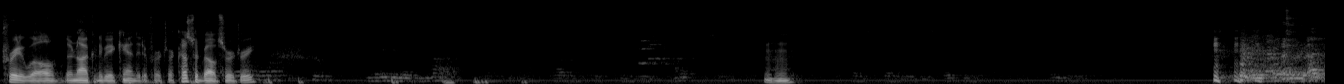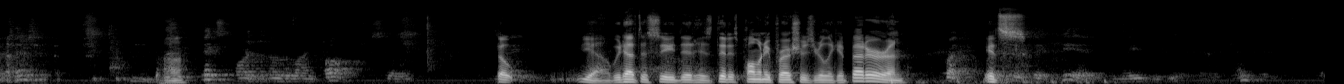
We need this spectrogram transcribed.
pretty well, they're not going to be a candidate for tricuspid valve surgery. Next part is underlying problem, so So, yeah, we'd have to see, did his, did his pulmonary pressures really get better, and Right. it's, if they did, maybe a candidate for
